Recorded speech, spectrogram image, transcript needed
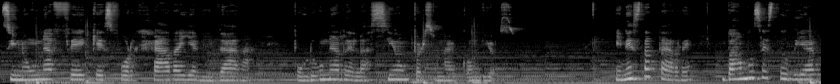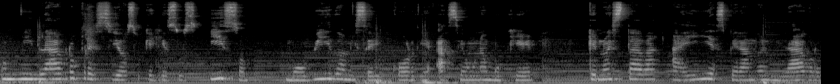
sino una fe que es forjada y avivada por una relación personal con Dios. En esta tarde vamos a estudiar un milagro precioso que Jesús hizo, movido a misericordia hacia una mujer que no estaba ahí esperando el milagro,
